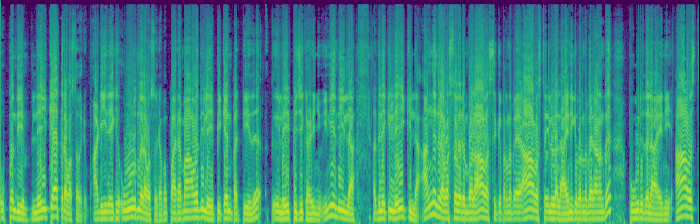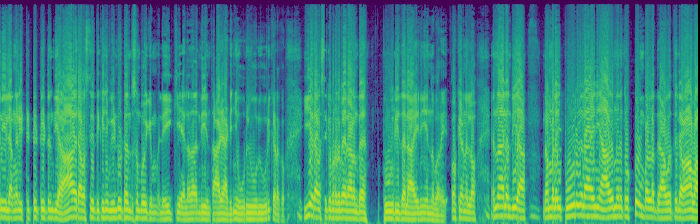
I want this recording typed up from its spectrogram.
ഉപ്പ് എന്ത് ചെയ്യും? ലയിക്കാത്തൊരവസ്ഥ വരും. അടിയിലേക്ക് ഊറുന്നൊരവസ്ഥ വരും. അപ്പോൾ പരമാവധി ലയിപ്പിക്കാൻ പറ്റിയത് ലയിപ്പിച്ച് കഴിഞ്ഞു. ഇനി എന്ത് ചെയ്യില്ല? അതിലേക്ക് ലയിക്കില്ല. അങ്ങനെ ഒരു അവസ്ഥ വരുമ്പോൾ ആ അവസ്ഥയ്ക്ക് പറഞ്ഞ പേര് ആ അവസ്ഥയിലുള്ള ലായനിക്ക് പറഞ്ഞ പേരാണെന്ത്? പൂരിത ലായനി. ആ അവസ്ഥയിൽ അങ്ങനെ ഇട്ടിട്ടിട്ടിട്ട് എന്ത് ചെയ്യുക ആ ഒരു അവസ്ഥ എത്തിക്കഴിഞ്ഞ് വീണ്ടും ഇട്ട് എന്ത് സംഭവിക്കും? ലയിക്കുക അല്ലാതെ എന്ത് ചെയ്യും? താഴെ അടിഞ്ഞ് ഊറി ഊറി ഊറി കിടക്കും. ഈ ഒരു അവസ്ഥയ്ക്ക് പറഞ്ഞ പേരാണെന്ത് പൂരിതലായനി എന്ന് പറയും. ഓക്കെ ആണല്ലോ? എന്നാൽ എന്ത് ചെയ്യുക നമ്മൾ ഈ പൂരിതലായനി ആകുന്നതിന് തൊട്ട് മുമ്പുള്ള ദ്രാവകത്തിന്റെ ആ വാ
